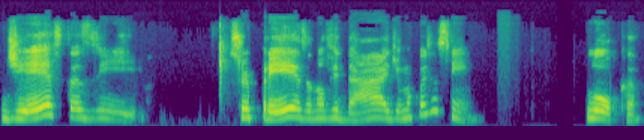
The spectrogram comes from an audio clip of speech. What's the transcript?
de êxtase, surpresa, novidade, uma coisa assim, louca.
